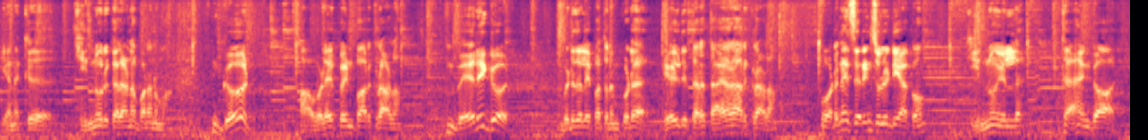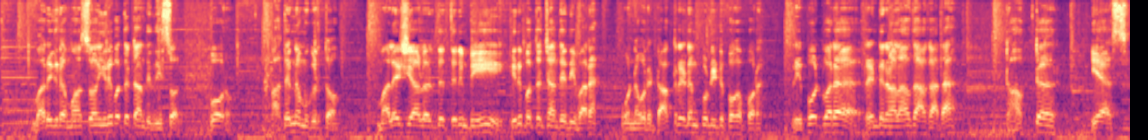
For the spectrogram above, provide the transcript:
எனக்கு இன்னொரு கல்யாணம் பண்ணணுமா? குட் அவளே பெண் பார்க்கிறாளாம். வெரி குட் விடுதலை பத்திரம் கூட எழுதி தர தயாரா இருக்கிறாளாம். உடனே சரின்னு சொல்லிட்டியாக்கும்? இன்னும் இல்லை. தேங்க் காட் வருகிற மாசம் இருபத்தெட்டாம் தேதி சொல். போறோம். அது என்ன முகூர்த்தம்? மலேசியாவில இருந்து திரும்பி இருபத்தஞ்சாம் தேதி வரேன். உன்னை ஒரு டாக்டரிடம் கூட்டிட்டு போக போறேன். ரிப்போர்ட் வர ரெண்டு நாளாவது ஆகாதா? டாக்டர்? எஸ்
